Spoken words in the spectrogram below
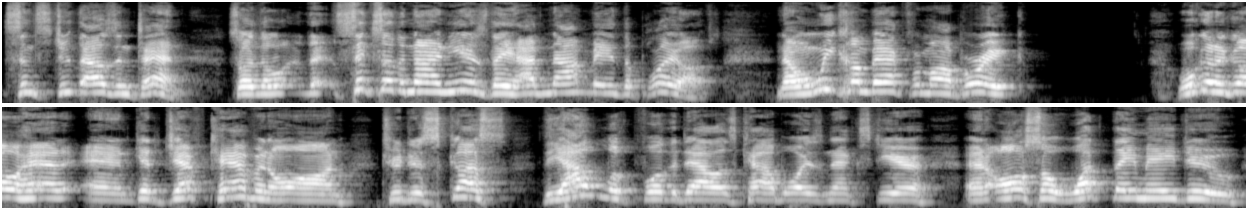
since 2010. So the, the six of the nine years they have not made the playoffs. Now, when we come back from our break, we're going to go ahead and get Jeff Cavanaugh on to discuss the outlook for the Dallas Cowboys next year and also what they may do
